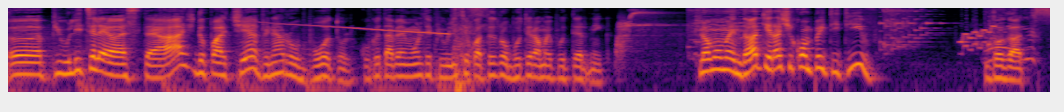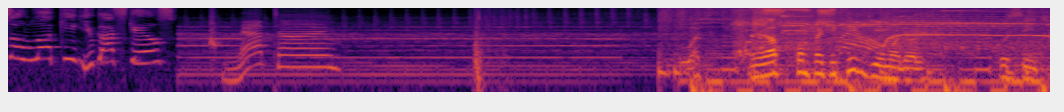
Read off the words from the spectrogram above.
uh, piulițele astea și după aceea venea robotul. Cu cât aveai multe piulițe, cu atât robotul era mai puternic. Și la un moment dat era și competitiv. Băgat. You're so lucky. You got skills. Nap time. Era competitiv game modul cu Siege.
